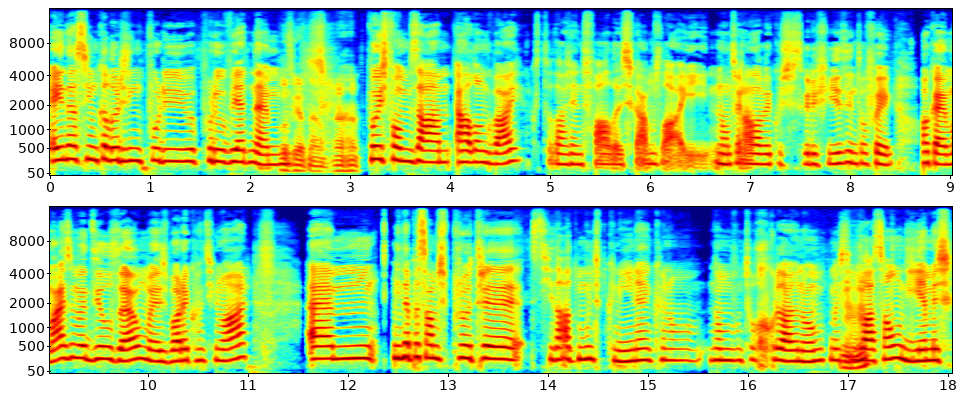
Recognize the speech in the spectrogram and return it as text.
ainda assim um calorzinho por, eh, por o Vietnã. Vietnã. Aham. Depois fomos à, à Long Bay, que toda a gente fala, chegámos lá e não tem nada a ver com as fotografias, então foi, ok, mais uma desilusão, mas bora continuar. Ahm, ainda passámos por outra cidade muito pequenina, que eu não, não me estou a recordar o nome, mas estive Uhum. lá só um dia, mas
